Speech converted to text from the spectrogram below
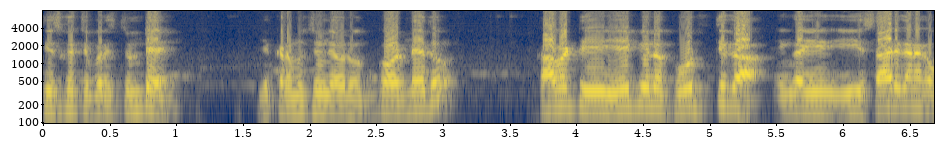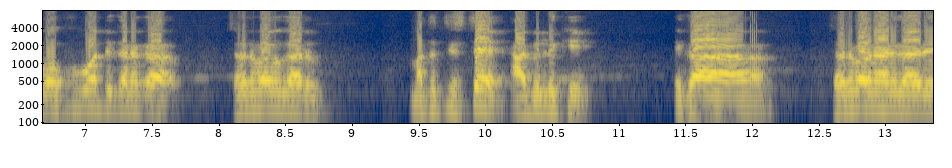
తీసుకొచ్చే పరిస్థితి ఉంటే ఇక్కడ ముస్లింలు ఎవరు ఒప్పుకోవట్లేదు. కాబట్టి ఏపీలో పూర్తిగా ఇంకా ఈ ఈసారి కనుక వక్ఫ్ బోర్డు కనుక చంద్రబాబు గారు మద్దతు ఇస్తే ఆ బిల్లుకి ఇక చంద్రబాబు నాయుడు గారి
